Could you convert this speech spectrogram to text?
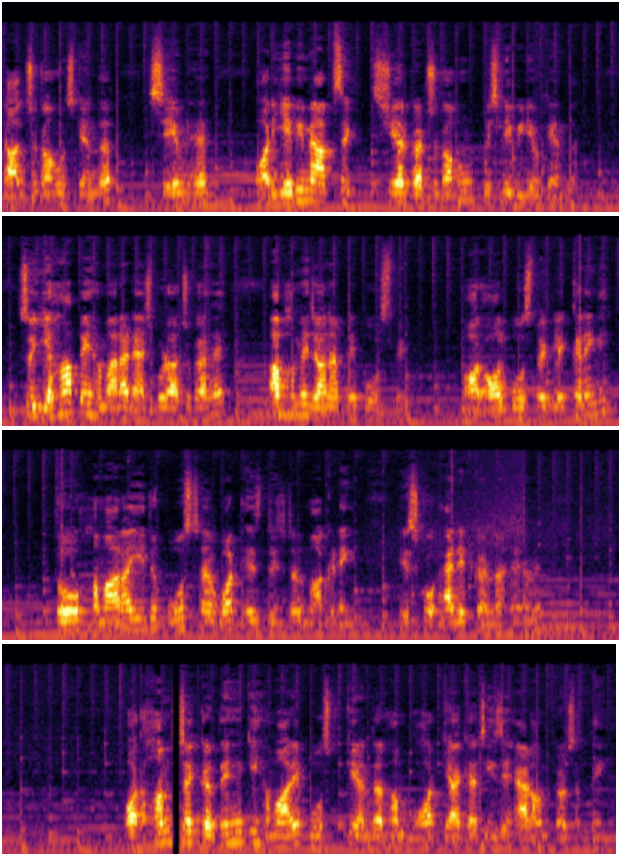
डाल चुका हूँ उसके अंदर सेव्ड है। और ये भी मैं आपसे शेयर कर चुका हूँ पिछली वीडियो के अंदर। सो so, यहाँ पे हमारा डैशबोर्ड आ चुका है। अब हमें जाना अपने पोस्ट पे। और ऑल पोस्ट पे क्लिक करेंगे। तो हमारा ये जो पोस्ट है व्हाट इज़ डिजिटल मार्केटिंग इसको एडिट करना है हमें। और हम चेक करते हैं कि हमारे पोस्ट के अंदर हम और क्या क्या चीज़ें एड ऑन कर सकते हैं।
